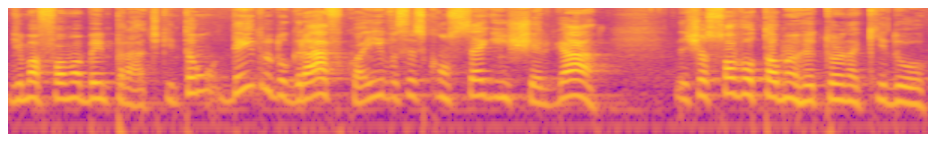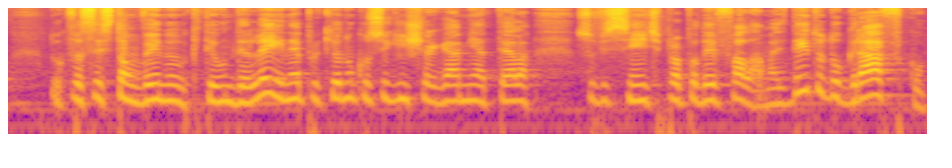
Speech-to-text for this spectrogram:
de uma forma bem prática. Então, dentro do gráfico aí, vocês conseguem enxergar. Deixa eu só voltar o meu retorno aqui do, do que vocês estão vendo, que tem um delay, né? Porque eu não consigo enxergar a minha tela suficiente para poder falar. Mas dentro do gráfico,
